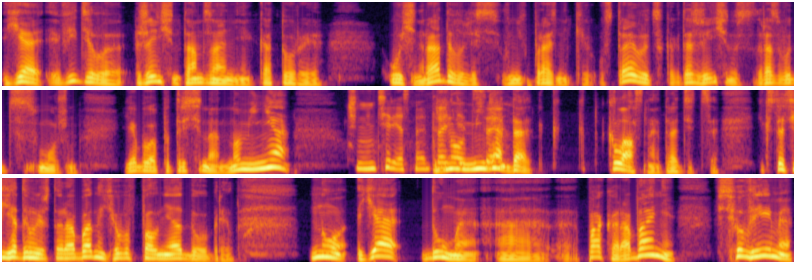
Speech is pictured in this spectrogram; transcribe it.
я видела женщин Танзании, которые очень радовались, у них праздники устраиваются, когда женщина разводится с мужем. Я была потрясена. Но меня... Очень интересная традиция. Но меня, да, классная традиция. И, кстати, я думаю, что Рабан ее бы вполне одобрил. Но я думая о Пако Рабане, все время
